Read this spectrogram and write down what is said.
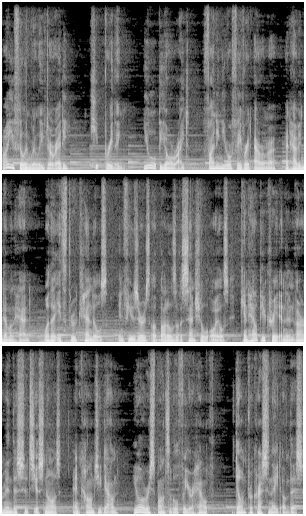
Are you feeling relieved already? Keep breathing. You will be alright. Finding your favorite aroma and having them on hand, whether it's through candles, infusers, or bottles of essential oils, can help you create an environment that suits your snores and calms you down. You are responsible for your health. Don't procrastinate on this.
